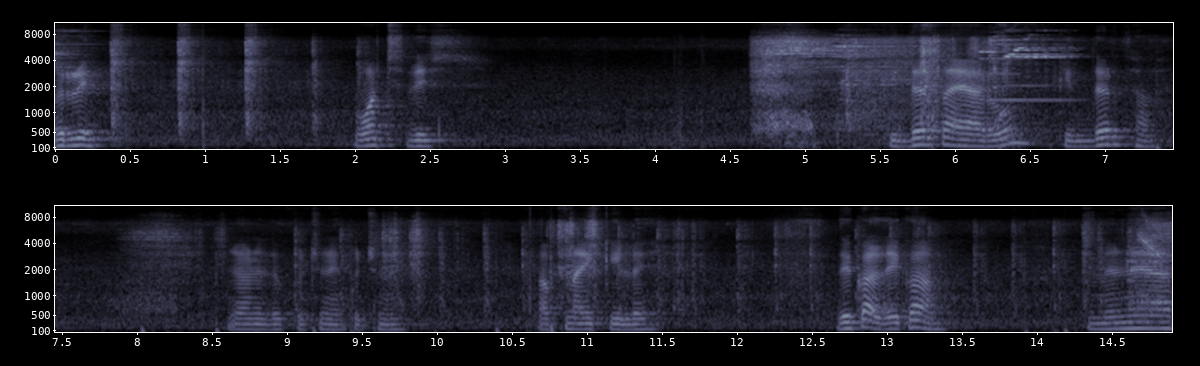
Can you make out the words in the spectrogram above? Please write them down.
अरे Watch दिस किधर था यार वो? किधर था? जाने दो, कुछ नहीं कुछ नहीं। अपना ही किल देखा देखा। मैंने यार,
